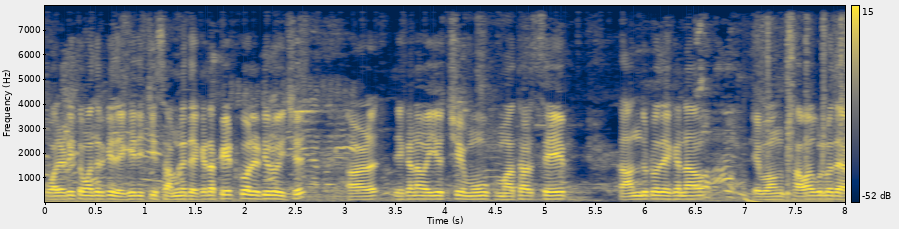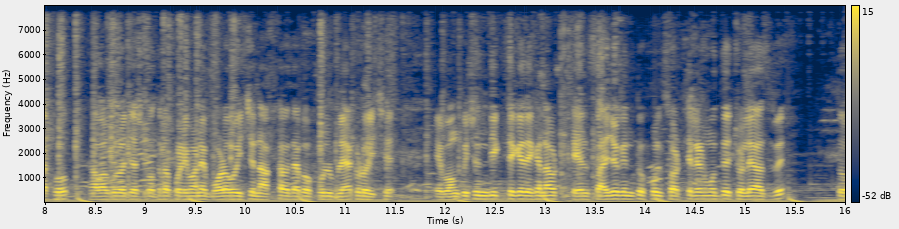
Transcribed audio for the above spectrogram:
কোয়ালিটি তোমাদেরকে দেখিয়ে দিচ্ছি সামনে থেকে। এটা পেট কোয়ালিটি রয়েছে, আর দেখে নাও এই হচ্ছে মুখ, মাথার শেপ কান দুটো দেখে নাও, এবং থাওয়াগুলো দেখো থাওয়াগুলো জাস্ট কতটা পরিমাণে বড় হয়েছে, নাকটাও দেখো ফুল ব্ল্যাক রয়েছে, এবং পিছন দিক থেকে দেখে নাও টেল সাইজও কিন্তু ফুল শর্ট টেলের মধ্যে চলে আসবে। তো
